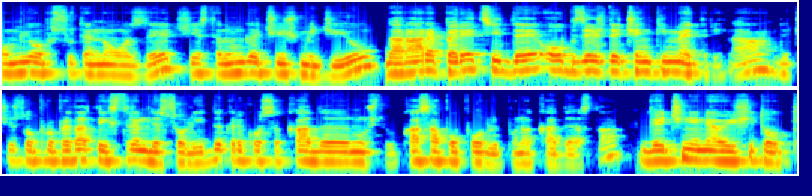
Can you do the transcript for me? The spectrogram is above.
1890, este lângă Cismigiu, dar are pereții de 80 de centimetri. Da? Deci este o proprietate extrem de solidă, cred că o să cadă, nu știu, casa poporului până cade asta. Vecinii ne-au ieșit ok,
